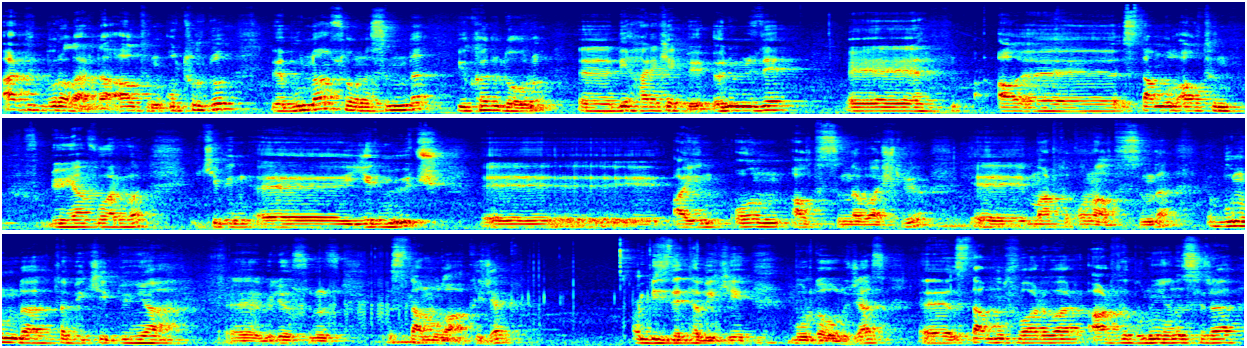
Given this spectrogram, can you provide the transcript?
Artık buralarda altın oturdu ve bundan sonrasında yukarı doğru e, bir hareket veriyor. Önümüzde e, a- e, İstanbul Altın Dünya Fuarı var. 2023 e, ayın 16'sında başlıyor. E, Mart 16'sında. Bunun da tabii ki dünya e, biliyorsunuz İstanbul'a akacak. Biz de tabii ki burada olacağız. Ee, İstanbul Fuarı var. Artı bunun yanı sıra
